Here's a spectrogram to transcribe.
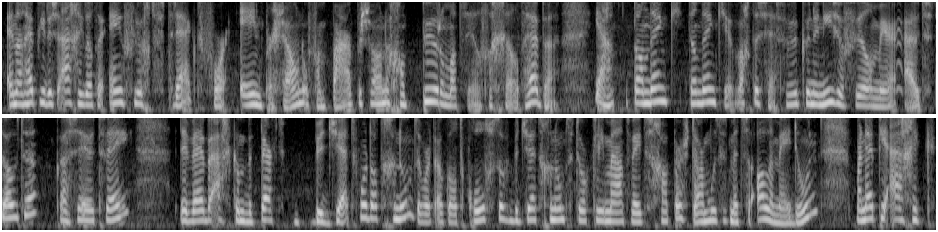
En dan heb je dus eigenlijk dat er één vlucht vertrekt voor één persoon of een paar personen, gewoon puur omdat ze heel veel geld hebben. Ja, dan denk, dan denk je, wacht eens even, we kunnen niet zoveel meer uitstoten qua CO2 we hebben eigenlijk een beperkt budget, wordt dat genoemd. Er wordt ook al het koolstofbudget genoemd door klimaatwetenschappers. Daar moeten we het met z'n allen mee doen. Maar dan heb je eigenlijk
